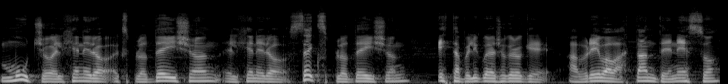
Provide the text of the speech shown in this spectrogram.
mucho el género exploitation, el género sexploitation esta película yo creo que abreva bastante en eso.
